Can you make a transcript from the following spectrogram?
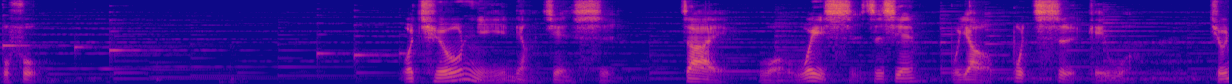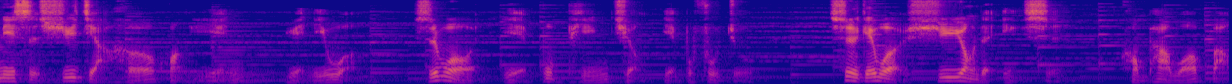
不富。我求你两件事，在我未死之前，不要不赐给我。求你使虚假和谎言远离我，使我也不贫穷也不富足。赐给我需用的饮食，恐怕我饱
